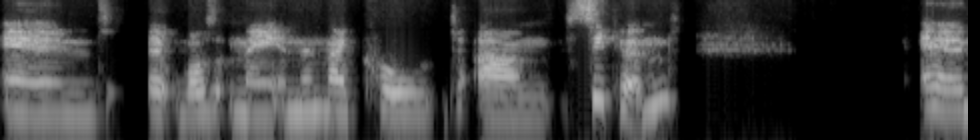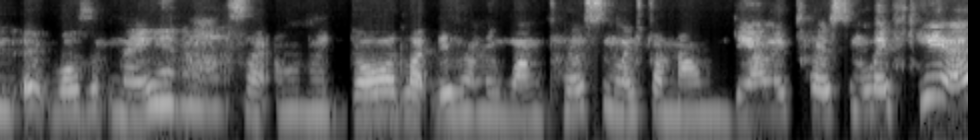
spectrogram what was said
and it wasn't me, and then they called um second. And it wasn't me, and I was like, "Oh my god! Like, there's only one person left. and I'm the only person left here.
